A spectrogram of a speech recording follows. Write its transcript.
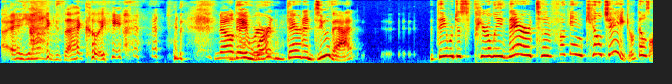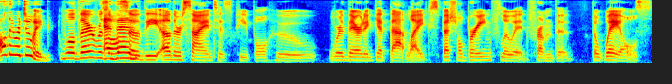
Uh, yeah, exactly. no, they, they, were, weren't there to do that. They were just purely there to fucking kill Jake. That was all they were doing. Well, there was And also then- the other scientist people who were there to get that like special brain fluid from the the whales.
